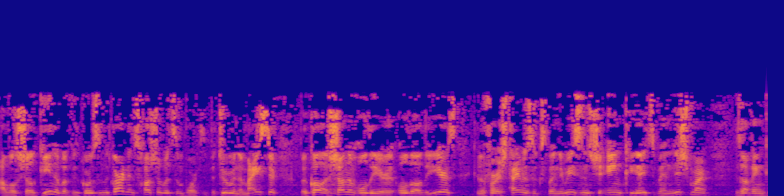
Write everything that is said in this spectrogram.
Aval Shalgina, but if it grows in the garden, it's Chashav, it's important. But Turman and Meister, but call Hashanim all the year, all the other years. Can the first time is explain the reasons. She'ain Kiyetz Ben Nishmar, there's nothing,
